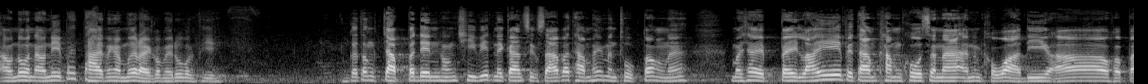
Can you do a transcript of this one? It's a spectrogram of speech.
เอาโน่นเอานี่ไปตายตั้งแต่เมื่อไหร่ก็ไม่รู้บางที ก็ต้องจับประเด็นของชีวิตในการศึกษาพระธรรมให้มันถูกต้องนะไม่ใช่ไปไล่ไปตามคำโฆษณาอันนั้นเขาว่าดีอ้าวเข้าไป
